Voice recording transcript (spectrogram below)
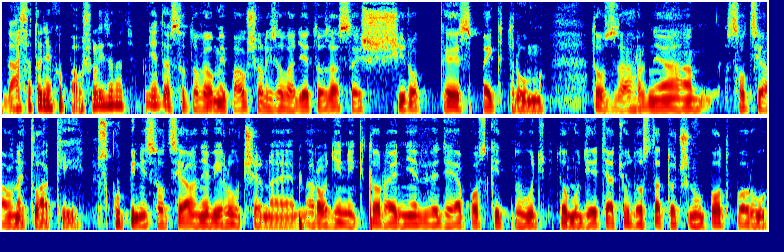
Dá sa to nejako paušalizovať? Nedá sa to veľmi paušalizovať, je to zase široké spektrum. To zahrňa sociálne tlaky, skupiny sociálne vylúčené, rodiny, ktoré nevedia poskytnúť tomu dieťaťu dostatočnú podporu,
